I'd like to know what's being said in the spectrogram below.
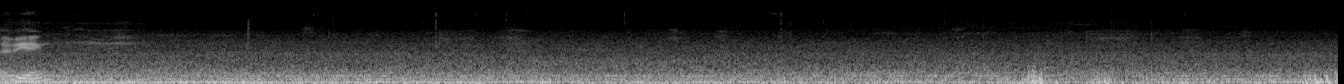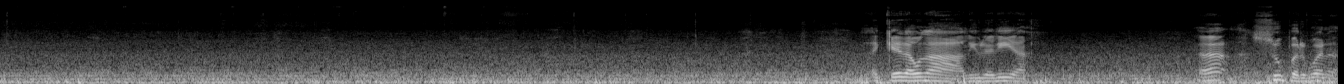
Muy bien. Ahí queda una librería. Ah, súper buena.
